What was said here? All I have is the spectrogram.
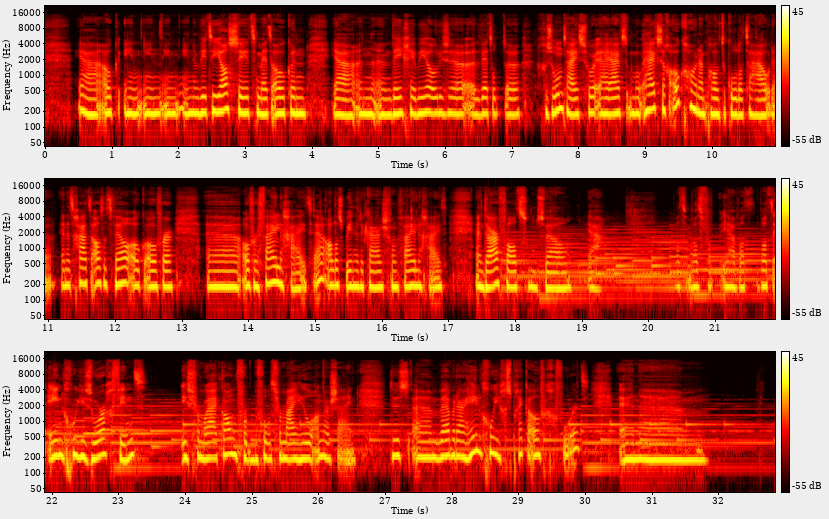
ja, ook in, in, in, in een witte jas zit met ook een, ja, een, een WGBO, dus uh, wet op de gezondheidszorg. Hij heeft, hij heeft zich ook gewoon aan protocollen te houden. En het gaat altijd wel ook over, uh, over veiligheid. Hè? Alles binnen de kaders van veiligheid. En daar valt soms wel, ja, wat, wat, ja, wat, wat de een goede zorg vindt is voor mij, kan voor, bijvoorbeeld voor mij heel anders zijn. Dus um, we hebben daar hele goede gesprekken over gevoerd. En, um,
